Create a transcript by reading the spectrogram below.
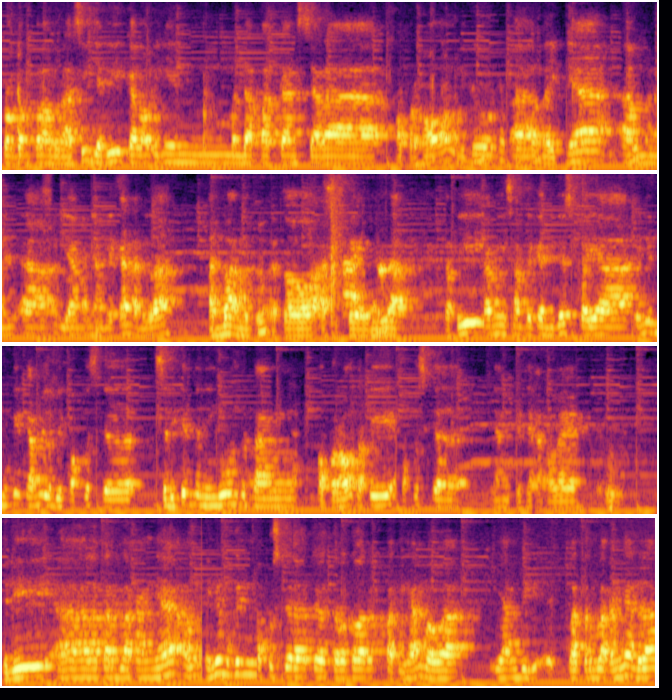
program kolaborasi. Jadi kalau ingin mendapatkan secara overhaul gitu, uh, baiknya uh, menanya- uh, yang menyampaikan adalah adbang gitu atau asisten juga. Tapi kami sampaikan juga supaya ini mungkin kami lebih fokus ke sedikit menyinggung tentang overall, tapi fokus ke yang dikerjakan oleh jadi uh, latar belakangnya oh, ini mungkin fokus ke, ke trotoar Patihan bahwa yang di latar belakangnya adalah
